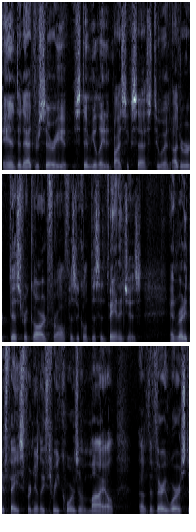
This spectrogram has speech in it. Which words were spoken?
and an adversary stimulated by success to an utter disregard for all physical disadvantages and ready to face for nearly three quarters of a mile of the very worst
